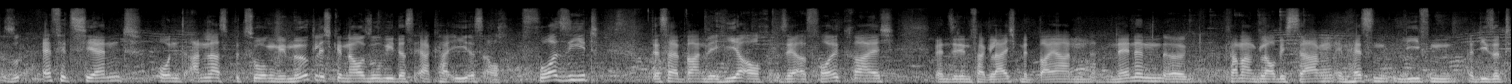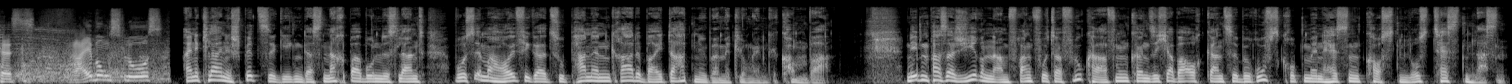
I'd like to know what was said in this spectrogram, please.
so effizient und anlassbezogen wie möglich, genauso wie das RKI es auch vorsieht. Deshalb waren wir hier auch sehr erfolgreich. Wenn Sie den Vergleich mit Bayern nennen, äh, kann man, glaube ich, sagen, in Hessen liefen diese Tests reibungslos. Eine kleine Spitze gegen das Nachbarbundesland, wo es immer häufiger zu Pannen gerade bei Datenübermittlungen gekommen war. Neben Passagieren am Frankfurter Flughafen können sich aber auch ganze Berufsgruppen in Hessen kostenlos testen lassen.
